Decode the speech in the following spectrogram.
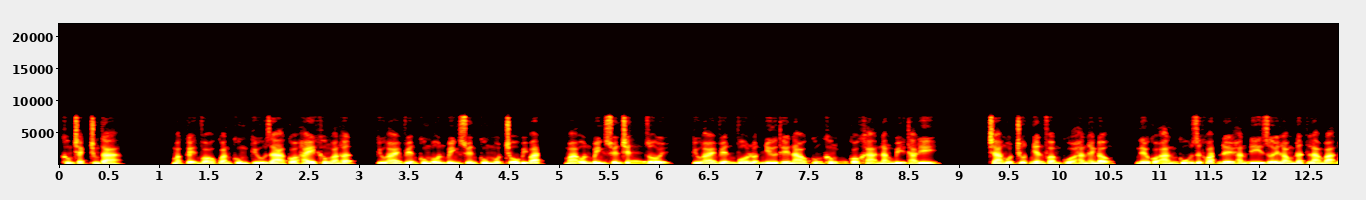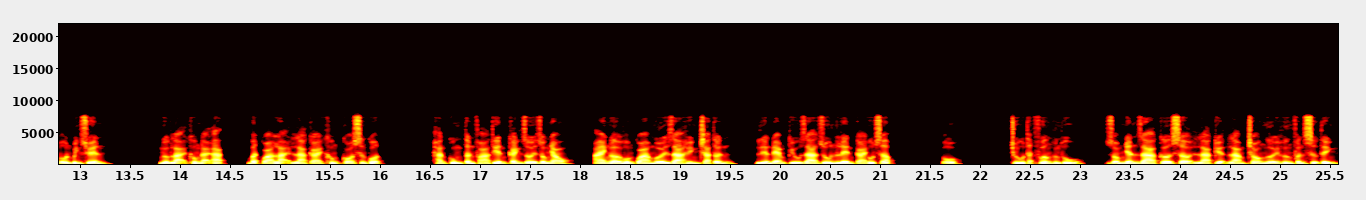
không trách chúng ta. Mặc kệ võ quán cùng cựu gia có hay không oán hận, cựu ái viễn cùng ôn bình xuyên cùng một chỗ bị bắt, mà ôn bình xuyên chết rồi, cựu ái viễn vô luận như thế nào cũng không có khả năng bị thả đi. Tra một chút nhân phẩm của hắn hành động, nếu có án cũ dứt khoát để hắn đi dưới lòng đất làm bạn ôn bình xuyên ngược lại không đại ác, bất quá lại là cái không có xương cốt. Hắn cùng tần phá thiên cảnh giới giống nhau, ai ngờ hôm qua mới ra hình tra tấn, liền đem cựu gia run lên cái út sấp. Ồ, chu thất phương hứng thú, dòm nhân ra cơ sở là kiện làm cho người hưng phấn sự tình.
